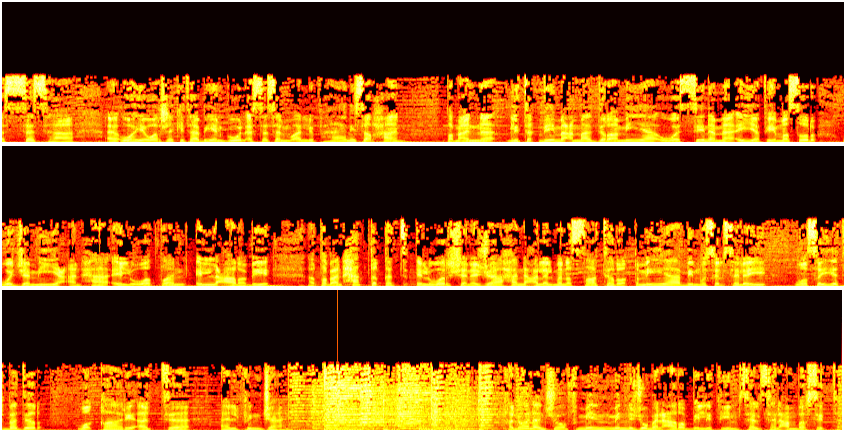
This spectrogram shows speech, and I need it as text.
أسسها آه، وهي ورشة كتابية نقول أسسها المؤلف هاني سرحان. طبعا لتقديم أعمال درامية وسينمائية في مصر وجميع أنحاء الوطن العربي. طبعا حققت الورشة نجاحا على المنصات الرقمية بمسلسلي وصية بدر وقارئة ألفنجان. خلونا نشوف مين من نجوم العرب اللي في مسلسل عنبر ستة.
